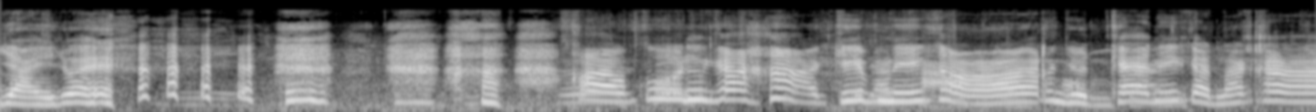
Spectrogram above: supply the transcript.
ใหญ่ด้วย ขอบคุณค่ะ คลิปนี้ขอหยุดแค่นี้ก่อนนะคะ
